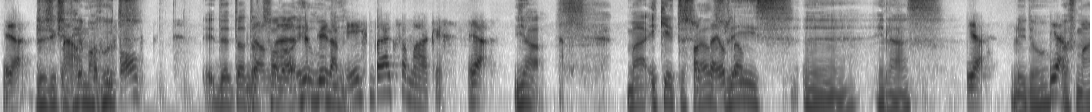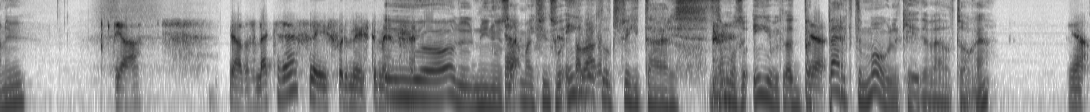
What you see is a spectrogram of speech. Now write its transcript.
ja. Dus ik zit Nou, helemaal goed. bevalt, Dat, dat, dat valt eh, al heel goed. daar mee. meer gebruik van maken. Ja. Ja, maar ik eet dus Wat wel vlees, eh, helaas. Ja. Ludo of Manu? ja. Ja, dat is lekker hè, vlees voor de meeste mensen. Ja, niet Ja. maar ik vind het zo ingewikkeld vegetarisch. Het is allemaal zo ingewikkeld. Het beperkt de mogelijkheden wel, toch? Hè? Ja.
